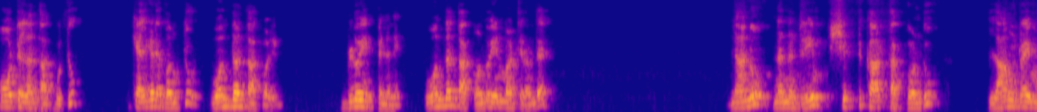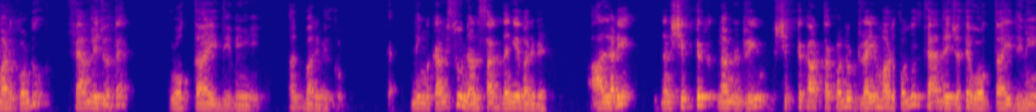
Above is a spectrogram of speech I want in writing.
ಪೋರ್ಟಲ್ ಅಂತ ಹಾಕ್ಬಿಟ್ಟು ಕೆಳಗಡೆ ಬಂದ್ಬಿಟ್ಟು ಒಂದಂತ ಹಾಕೊಳ್ಳಿ. ಬ್ಲೂ ಇಂಕ್ ಪೆನ್ ಅಲ್ಲಿ. ಒಂದಂತ ಹಾಕೊಂಡು ಏನ್ ಮಾಡ್ತೀರಂದ್ರೆ ನಾನು ನನ್ನ ಡ್ರೀಮ್ ಶಿಫ್ಟ್ ಕಾರ್ ತಕ್ಕೊಂಡು ಲಾಂಗ್ ಡ್ರೈವ್ ಮಾಡಿಕೊಂಡು ಫ್ಯಾಮಿಲಿ ಜೊತೆ ಹೋಗ್ತಾ ಇದ್ದೀನಿ ಅಂತ ಬರಿಬೇಕು. ನಿಮ್ಮ ಕನಸು ನನಸಾಗ್ದಂಗೆ ಬರಿಬೇಕು. ಆಲ್ರೆಡಿ ನಾನು ಶಿಫ್ಟ್ ನಾನು ಡ್ರೀಮ್ ಶಿಫ್ಟ್ ಕಾರ್ ತಕೊಂಡು ಡ್ರೈವ್ ಮಾಡಿಕೊಂಡು ಫ್ಯಾಮಿಲಿ ಜೊತೆ ಹೋಗ್ತಾ ಇದ್ದೀನಿ.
